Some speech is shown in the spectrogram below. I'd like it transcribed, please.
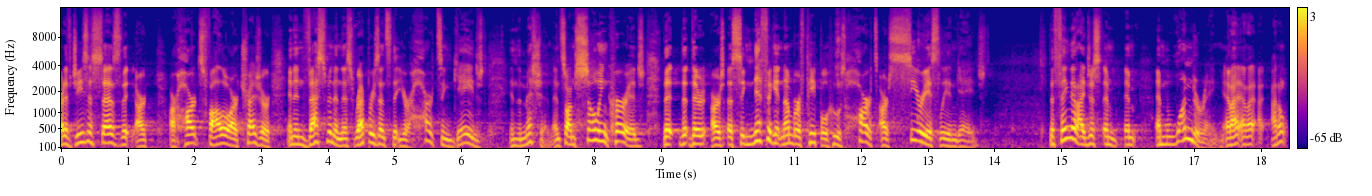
Right? If Jesus says that our, our hearts follow our treasure, an investment in this represents that your heart's engaged in the mission. And so I'm so encouraged that, that there are a significant number of people whose hearts are seriously engaged. The thing that I just am, am, am wondering, and, I, and I, I don't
